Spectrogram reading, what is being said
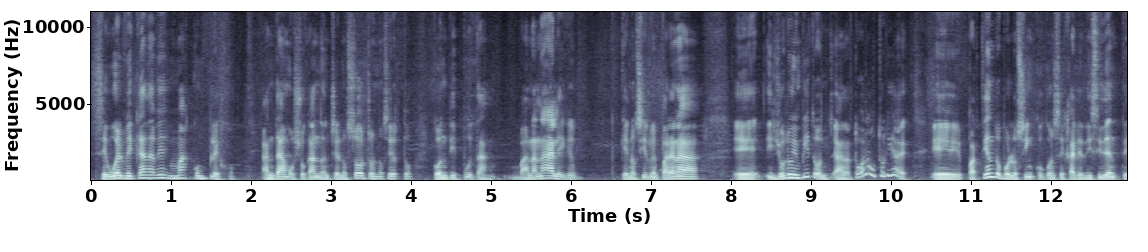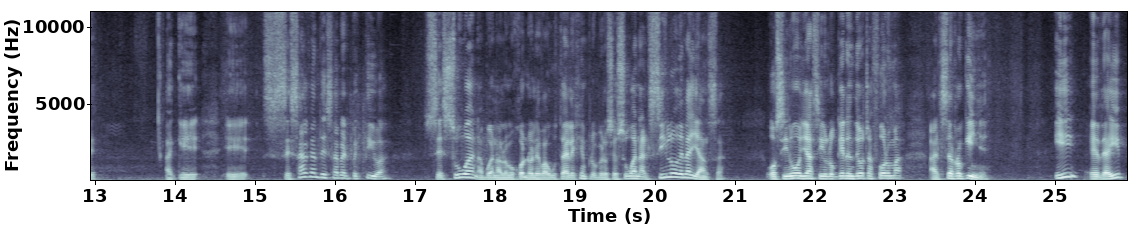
se vuelve cada vez más complejo andamos chocando entre nosotros, ¿no es cierto?, con disputas bananales que, no sirven para nada. Eh, y yo los invito a todas las autoridades, eh, partiendo por los cinco concejales disidentes, a que eh, se salgan de esa perspectiva, se suban, bueno, a lo mejor no les va a gustar el ejemplo, pero se suban al silo de la llanza, o si no, ya si lo quieren de otra forma, al Cerro Quiñe. Y de ahí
